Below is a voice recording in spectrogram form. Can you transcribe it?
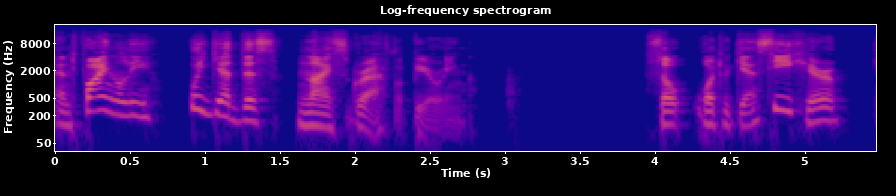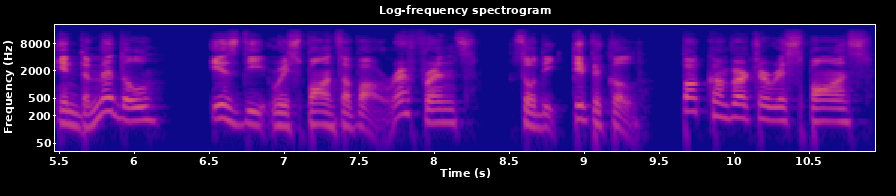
And finally, we get this nice graph appearing. So what we can see here in the middle is the response of our reference. So the typical buck converter response,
